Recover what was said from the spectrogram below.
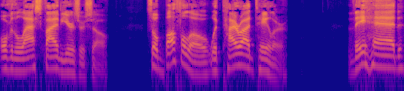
over the last 5 years or so. So Buffalo with Tyrod Taylor They had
